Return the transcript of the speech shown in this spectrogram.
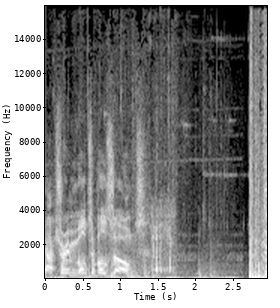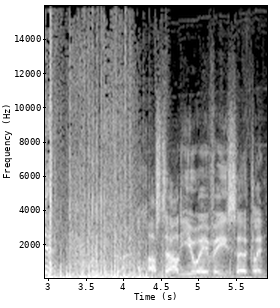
Capturing multiple zones. Hostile UAV circling.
